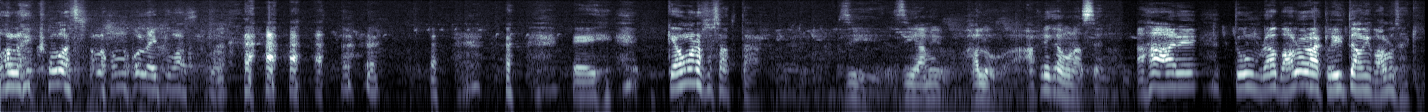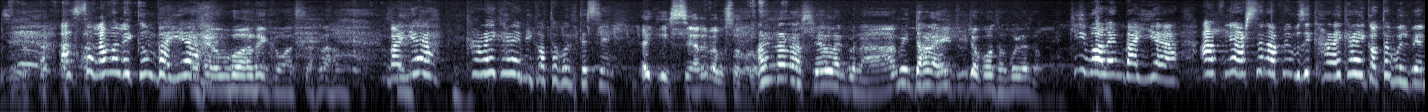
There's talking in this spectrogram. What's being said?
ওয়ালাইকুম আসসালাম ওয়ালাইকুম আসসালাম। এই কেমন আছো সাত্তার জি জি আমি ভালো। আপনি কেমন আছেন? আরে তোমরা ভালো রাখলেই তো আমি ভালো থাকি। আসসালামু আলাইকুম ভাইয়া। ওয়ালাইকুম আসসালাম। ভাইয়া খাড়াই খাড়াই নি কথা বলতেছে। এই চেয়ারের ব্যবস্থা করো। আরে না না সে লাগবে না। আমি দাঁড়া এই দুইটা কথা বলে দাও কি বলেন ভাইয়া? আপনি আসছেন আপনি বুঝি খাড়াই খাড়াই কথা বলবেন।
